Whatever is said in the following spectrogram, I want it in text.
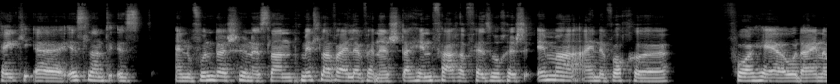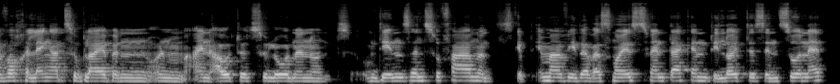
äh, Island ist ein wunderschönes Land. Mittlerweile, wenn ich dahin fahre, versuche ich immer eine Woche vorher oder eine Woche länger zu bleiben, um ein Auto zu lohnen und um die Insel zu fahren. Und es gibt immer wieder was Neues zu entdecken. Die Leute sind so nett.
